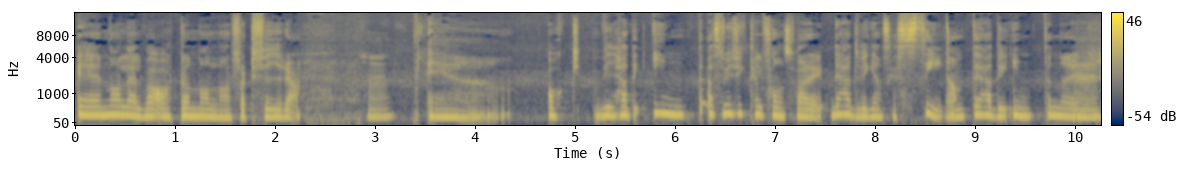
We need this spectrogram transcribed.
Eh, 011 18 00 44. Mm. Eh, och vi hade inte, alltså vi fick telefonsvarare, det hade vi ganska sent. Det hade vi inte när mm.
